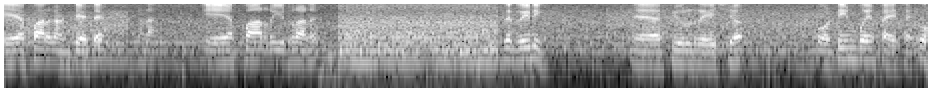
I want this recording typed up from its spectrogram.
എ എഫ് ആർ കണക്ട് ചെയ്യട്ടെ കണ്ട എ എഫ് ആർ റീഡറാണ് reading fuel ratio fourteen point five five ഓ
